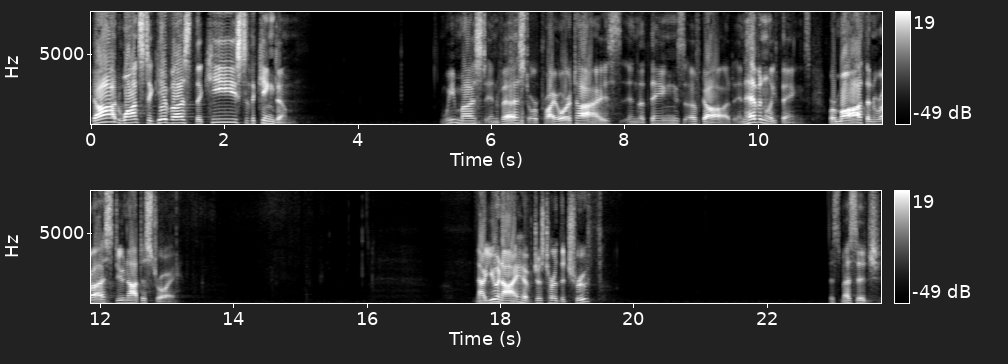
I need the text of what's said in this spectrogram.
God wants to give us the keys to the kingdom. We must invest or prioritize in the things of God, in heavenly things, where moth and rust do not destroy. Now, you and I have just heard the truth This message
